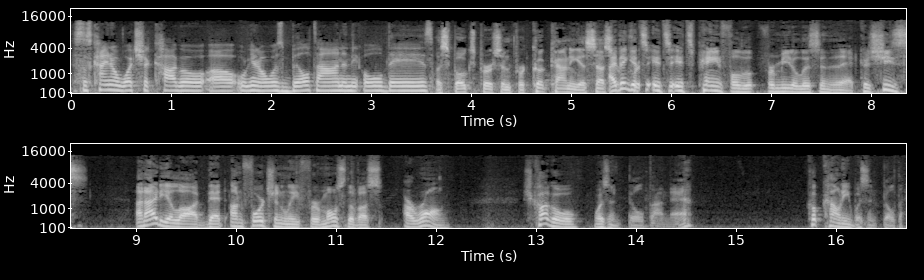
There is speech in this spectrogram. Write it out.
This is kind of what Chicago, uh, you know, was built on in the old days. A spokesperson for Cook County Assessor. I think it's it's it's painful for me to listen to that because she's an ideologue that, unfortunately, for most of us, are wrong. Chicago wasn't built on that. Cook County wasn't built. on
